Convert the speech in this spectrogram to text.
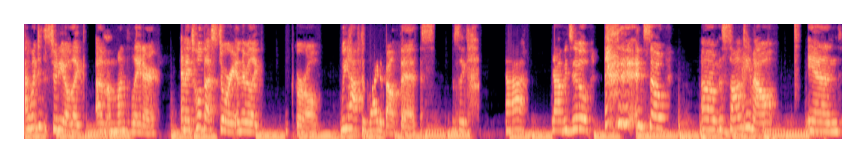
I went to the studio like um, a month later and I told that story and they were like, girl, we have to write about this. I was like, yeah, yeah, we do. and so um, the song came out and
